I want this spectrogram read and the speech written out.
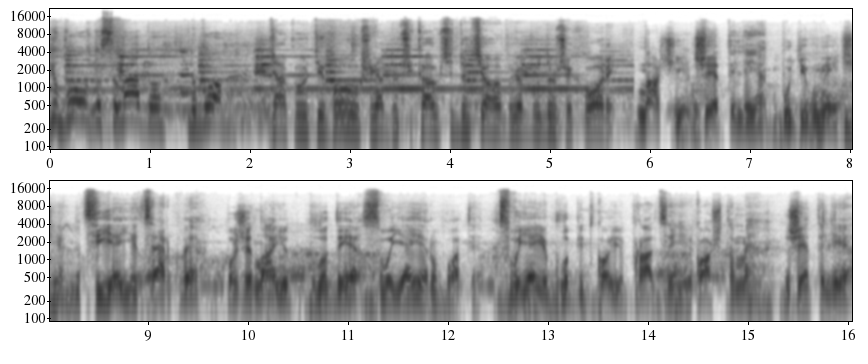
любов до села, до, до Бога. Дякувати Богу, що я дочекався до цього, бо я був дуже хворий. наші жителі будівничі цієї церкви пожинають плоди своєї роботи, своєю клопіткою працею, коштами. Жителі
